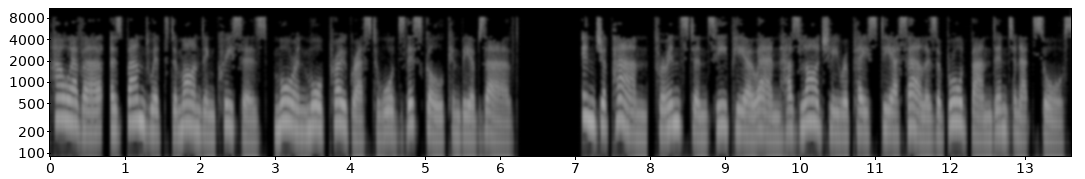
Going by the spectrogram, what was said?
However, as bandwidth demand increases, more and more progress towards this goal can be observed. In Japan, for instance EPON has largely replaced DSL as a broadband Internet source.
